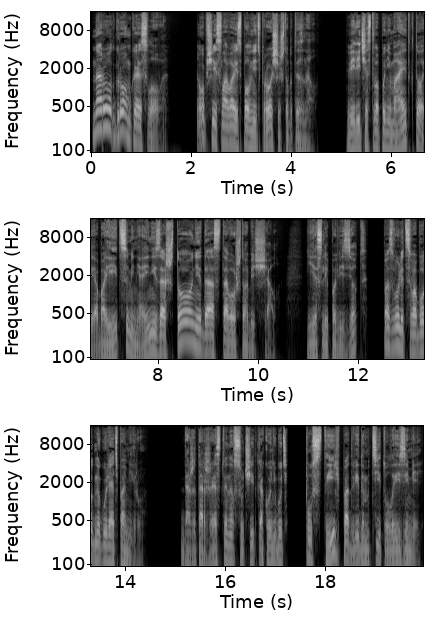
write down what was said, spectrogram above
Народ — громкое слово. Общие слова исполнить проще, чтобы ты знал. Величество понимает, кто я, боится меня и ни за что не даст того, что обещал. Если повезет, позволит свободно гулять по миру. Даже торжественно всучит какой-нибудь пустырь под видом титула и земель.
